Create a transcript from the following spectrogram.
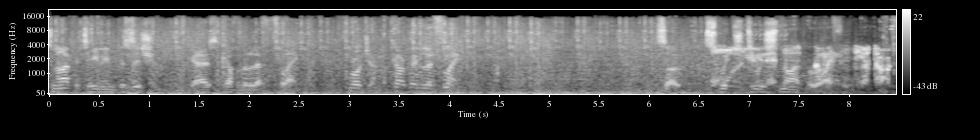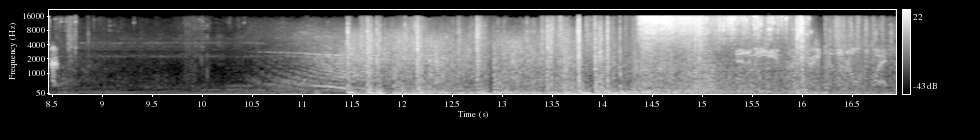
Sniper team in position. Guys, cover the left flank. Roger. Covering left flank. So, switch to your sniper rifle. the attack. Enemy infantry to the northwest.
